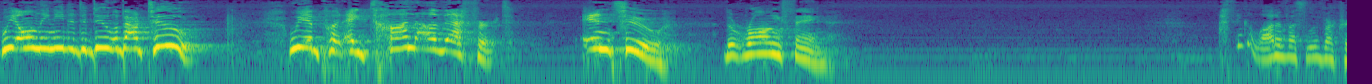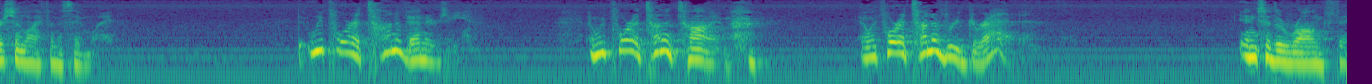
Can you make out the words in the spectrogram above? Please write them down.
we only needed to do about two. We had put a ton of effort into the wrong thing. I think a lot of us live our Christian life in the same way. That we pour a ton of energy and we pour a ton of time and we pour a ton of regret into the wrong thing.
